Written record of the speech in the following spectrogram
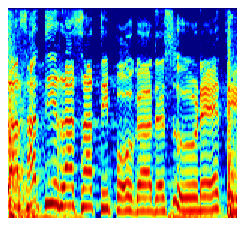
ராசாத்தி ராசாத்தி போகாத சூடேத்தி.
